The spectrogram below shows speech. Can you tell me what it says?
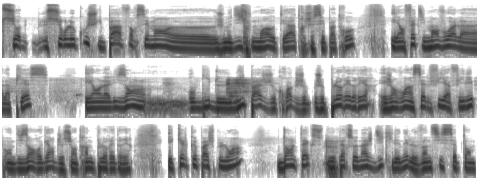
Sur, sur le coup, je suis pas forcément. euh, je me dis, moi, au théâtre, je sais pas trop. Et en fait, il m'envoie la, la pièce. Et en la lisant, au bout de huit pages, je crois que je, je pleurais de rire. Et j'envoie un selfie à Philippe en disant Regarde, je suis en train de pleurer de rire. Et quelques pages plus loin, dans le texte, le personnage dit qu'il est né le 26 septembre.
